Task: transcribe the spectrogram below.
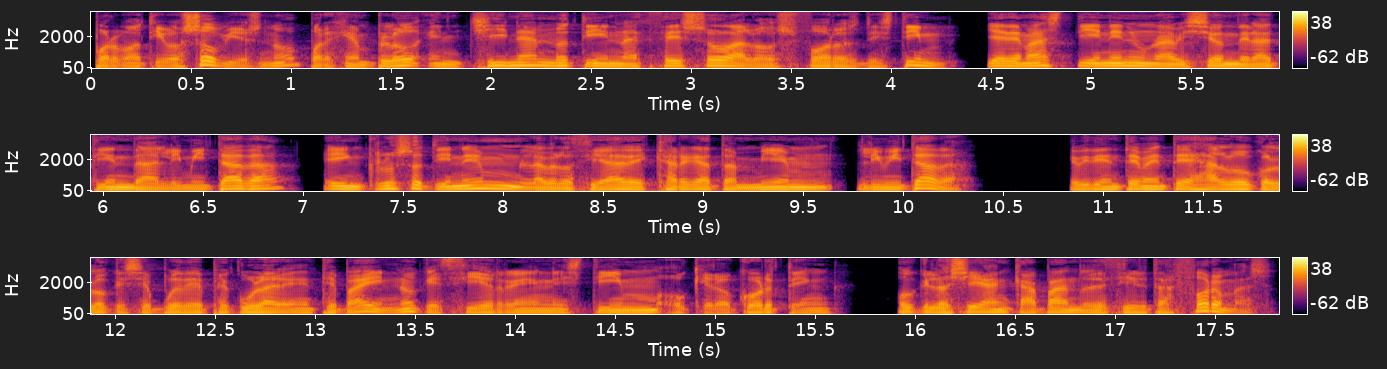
por motivos obvios, ¿no? Por ejemplo, en China no tienen acceso a los foros de Steam y además tienen una visión de la tienda limitada e incluso tienen la velocidad de descarga también limitada. Evidentemente es algo con lo que se puede especular en este país, ¿no? Que cierren Steam o que lo corten o que lo sigan capando de ciertas formas.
